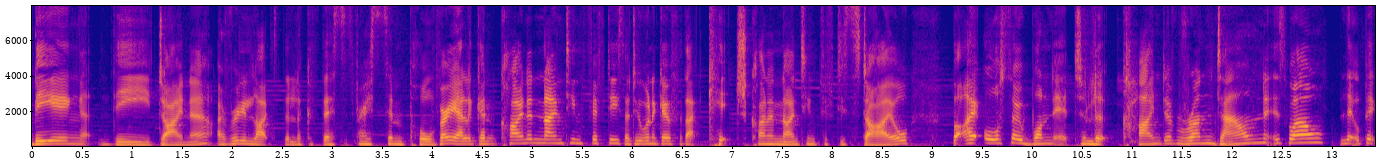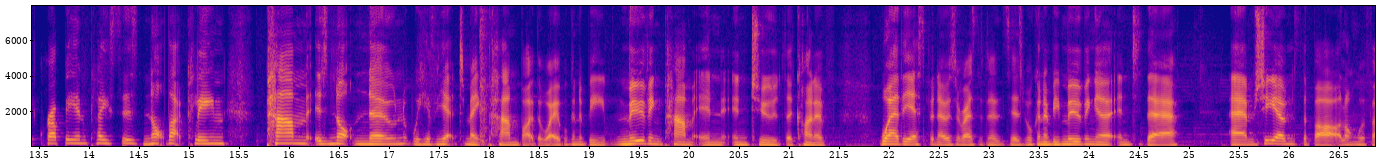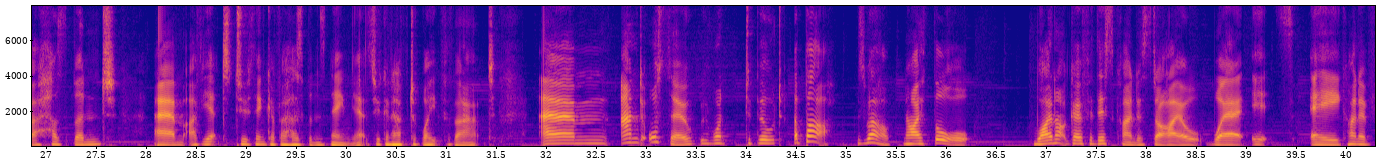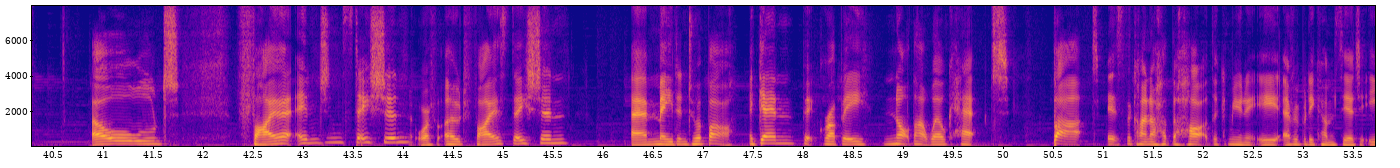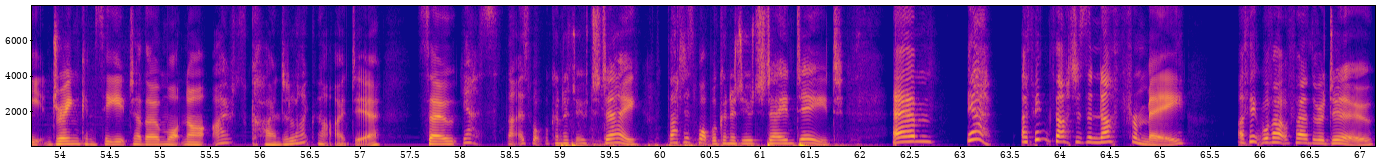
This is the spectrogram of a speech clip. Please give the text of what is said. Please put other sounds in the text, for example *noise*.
being the diner. I really liked the look of this. It's very simple, very elegant, kind of 1950s. I do want to go for that kitsch kind of 1950s style. But I also want it to look kind of run down as well. A little bit grubby in places, not that clean. Pam is not known. We have yet to make Pam, by the way. We're going to be moving Pam in into the kind of where the Espinosa residence is. We're going to be moving her into there. Um, she owns the bar along with her husband. Um, I've yet to think of her husband's name yet, so you're going to have to wait for that. Um, and also, we want to build a bar as well. Now, I thought, why not go for this kind of style where it's a kind of old fire engine station or old fire station um, made into a bar. Again, bit grubby, not that well kept, but it's the kind of the heart of the community. Everybody comes here to eat and drink and see each other and whatnot. I kind of like that idea. So yes, that is what we're going to do today. That is what we're going to do today indeed. Um, yeah, I think that is enough from me. I think without further ado,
